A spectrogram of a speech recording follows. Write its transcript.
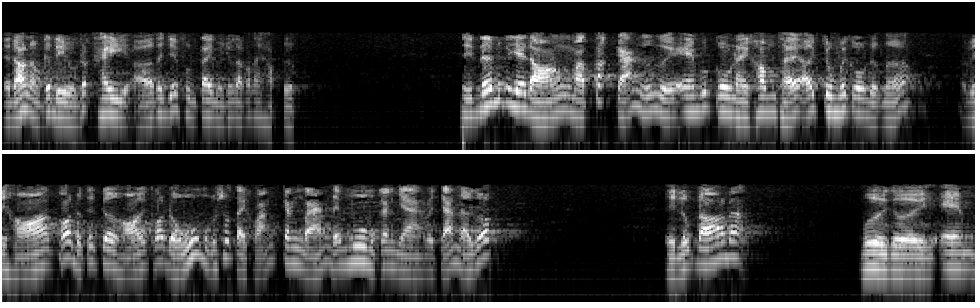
Thì đó là một cái điều rất hay ở thế giới phương tây mà chúng ta có thể học được. Thì đến cái giai đoạn mà tất cả những người em của cô này không thể ở chung với cô được nữa, vì họ có được cái cơ hội, có đủ một cái số tài khoản căn bản để mua một căn nhà rồi trả nợ góp. Thì lúc đó đó 10 người em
